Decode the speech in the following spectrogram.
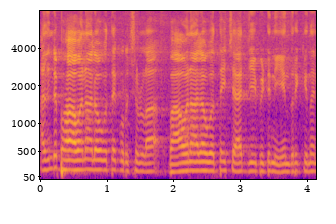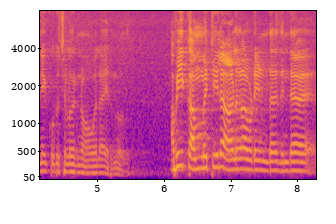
അതിന്റെ ഭാവനാലോകത്തെക്കുറിച്ചുള്ള ഭാവനാലോകത്തെ ചാറ്റ് ജി പി ടി നിയന്ത്രിക്കുന്നതിനെക്കുറിച്ചുള്ള ഒരു നോവലായിരുന്നു അത്. അപ്പോൾ ഈ കമ്മിറ്റിയിലെ ആളുകൾ അവിടെ ഉണ്ട് ഇതിന്റെ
